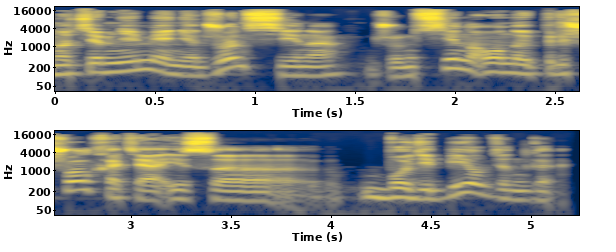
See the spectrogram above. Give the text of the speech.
но, тем не менее, Джон Сина, Джон Сина, он и пришел, хотя из э, бодибилдинга.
